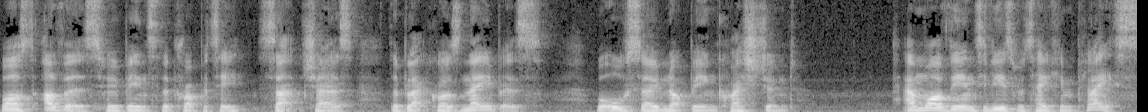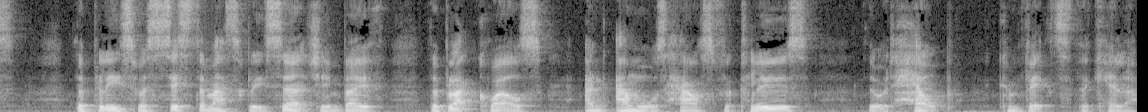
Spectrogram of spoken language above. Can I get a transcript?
whilst others who had been to the property, such as the Blackwell's neighbours, were also not being questioned. And while the interviews were taking place, the police were systematically searching both the Blackwells and Amwell's house for clues that would help convict the killer.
